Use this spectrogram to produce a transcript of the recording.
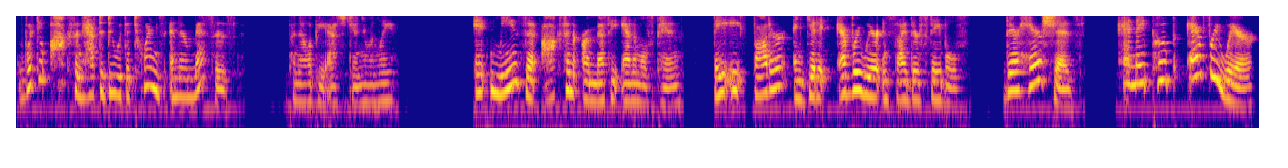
What do oxen have to do with the twins and their messes? Penelope asked genuinely. It means that oxen are messy animals, Pen. They eat fodder and get it everywhere inside their stables. Their hair sheds, and they poop everywhere.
